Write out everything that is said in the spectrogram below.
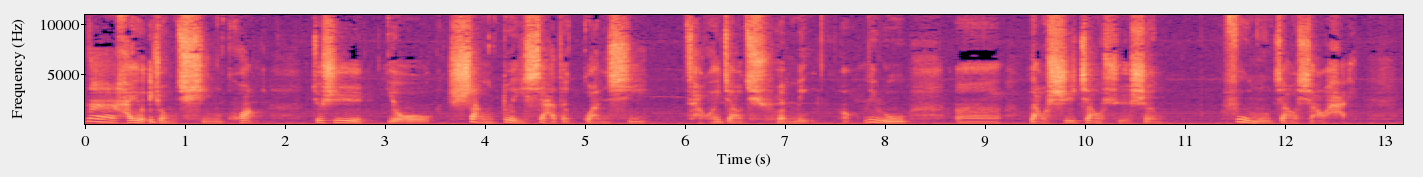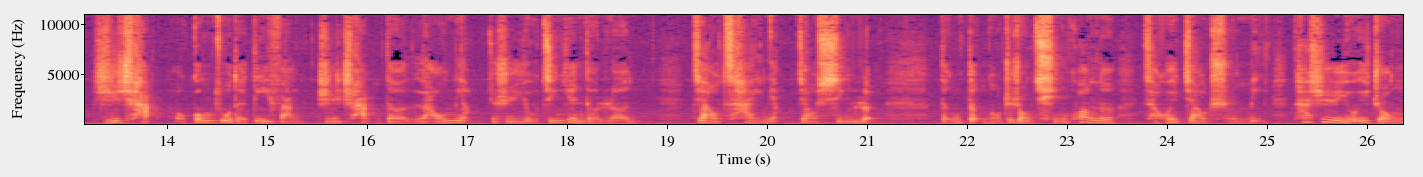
那还有一种情况，就是有上对下的关系才会叫全名哦。例如，呃，老师叫学生，父母叫小孩。职场工作的地方，职场的老鸟就是有经验的人，叫菜鸟，叫新人等等哦，这种情况呢才会叫全名。它是有一种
